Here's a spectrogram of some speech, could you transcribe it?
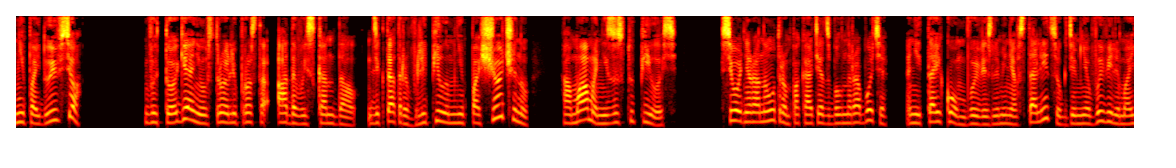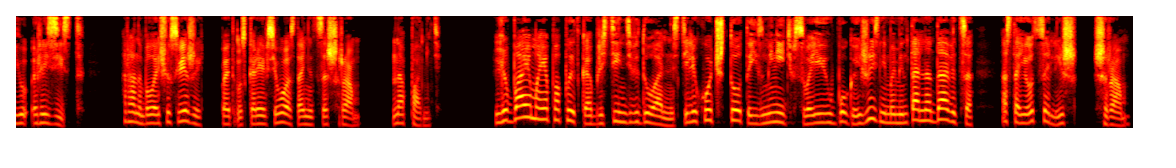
Не пойду и все. В итоге они устроили просто адовый скандал. Диктатор влепила мне пощечину, а мама не заступилась. Сегодня рано утром, пока отец был на работе, они тайком вывезли меня в столицу, где мне вывели мою резист. Рана была еще свежей, поэтому, скорее всего, останется шрам. На память. Любая моя попытка обрести индивидуальность или хоть что-то изменить в своей убогой жизни моментально давится, остается лишь шрам.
